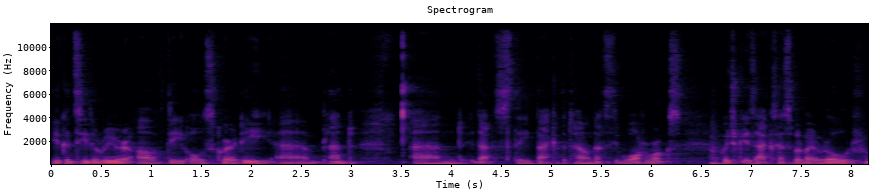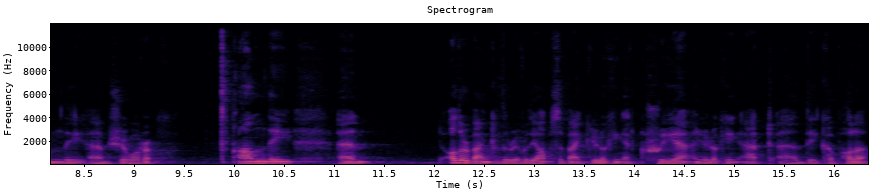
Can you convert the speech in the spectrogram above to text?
You can see the rear of the old Square D um, plant, and that's the back of the town. That's the waterworks, which is accessible by road from the um, Shearwater. On the um, other bank of the river, the opposite bank, you're looking at Creagh and you're looking at uh, the cupola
